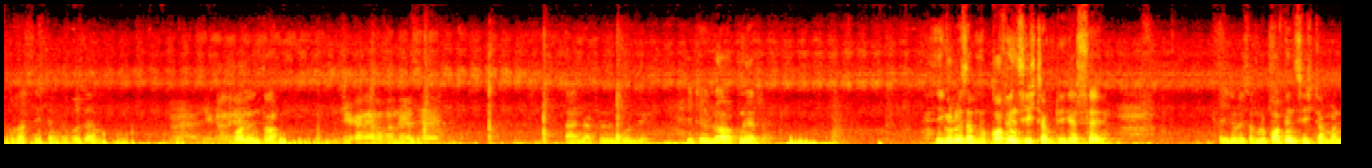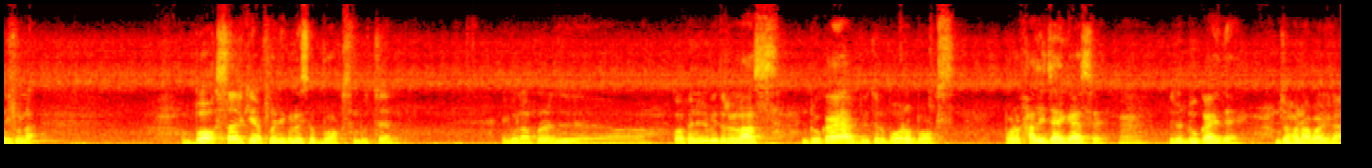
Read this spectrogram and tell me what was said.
এগুলো সিস্টেম কি বুঝেন? বলেন তো। যেখানে আমাদের আছে আমি আপনাদের বললি। এটা হলো আপনার এগুলো হচ্ছে আপনার কফিন সিস্টেম ঠিক আছে? এইগুলো হচ্ছে আপনার কফিন সিস্টেম মানে এগুলা বক্স আর কি আপনার এগুলো হচ্ছে বক্স বুঝছেন? এগুলো আপনার কফিনের ভিতরে লাশ ঢুকায় ভিতরে বড় বক্স বড় খালি জায়গা আছে। এটা ঢুকাই দেয়। যখন আবার এটা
